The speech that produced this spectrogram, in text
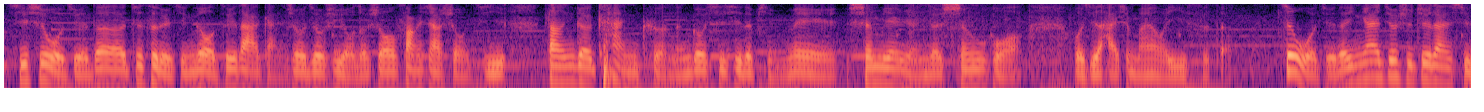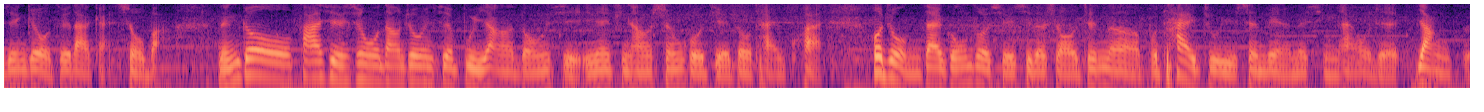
其实我觉得这次旅行给我最大感受就是，有的时候放下手机，当一个看客，能够细细的品味身边人的生活，我觉得还是蛮有意思的。这我觉得应该就是这段时间给我最大感受吧，能够发现生活当中一些不一样的东西。因为平常生活节奏太快，或者我们在工作学习的时候，真的不太注意身边人的形态或者样子，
